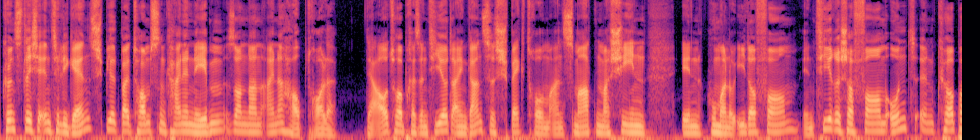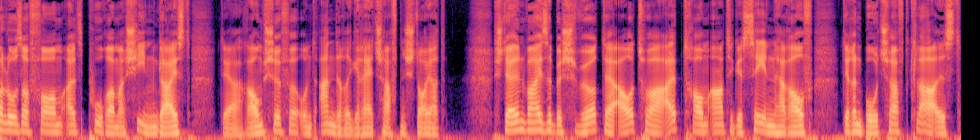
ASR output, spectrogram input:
Künstliche Intelligenz spielt bei Thompson keine Neben-, sondern eine Hauptrolle. Der Autor präsentiert ein ganzes Spektrum an smarten Maschinen in humanoider Form, in tierischer Form und in körperloser Form als purer Maschinengeist, der Raumschiffe und andere Gerätschaften steuert. Stellenweise beschwört der Autor albtraumartige Szenen herauf, deren Botschaft klar ist,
